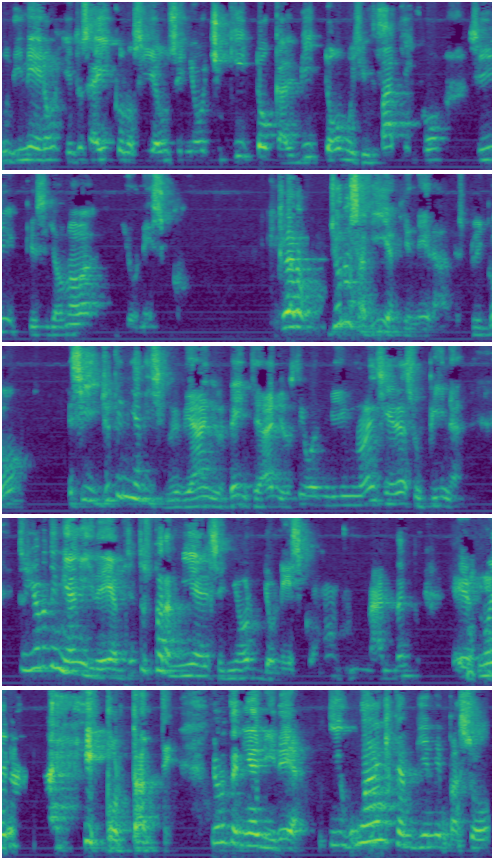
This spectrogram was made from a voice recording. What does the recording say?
un, dinero, y entonces ahí conocí a un señor chiquito, calvito, muy simpático, ¿sí? Que se llamaba Ionesco. Claro, yo no sabía quién era, ¿me explicó? Sí, yo tenía 19 años, 20 años, digo, mi ignorancia era supina. Entonces yo no tenía ni idea. Entonces para mí era el señor Ionesco, ¿no? Eh, no era importante. Yo no tenía ni idea. Igual también me pasó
